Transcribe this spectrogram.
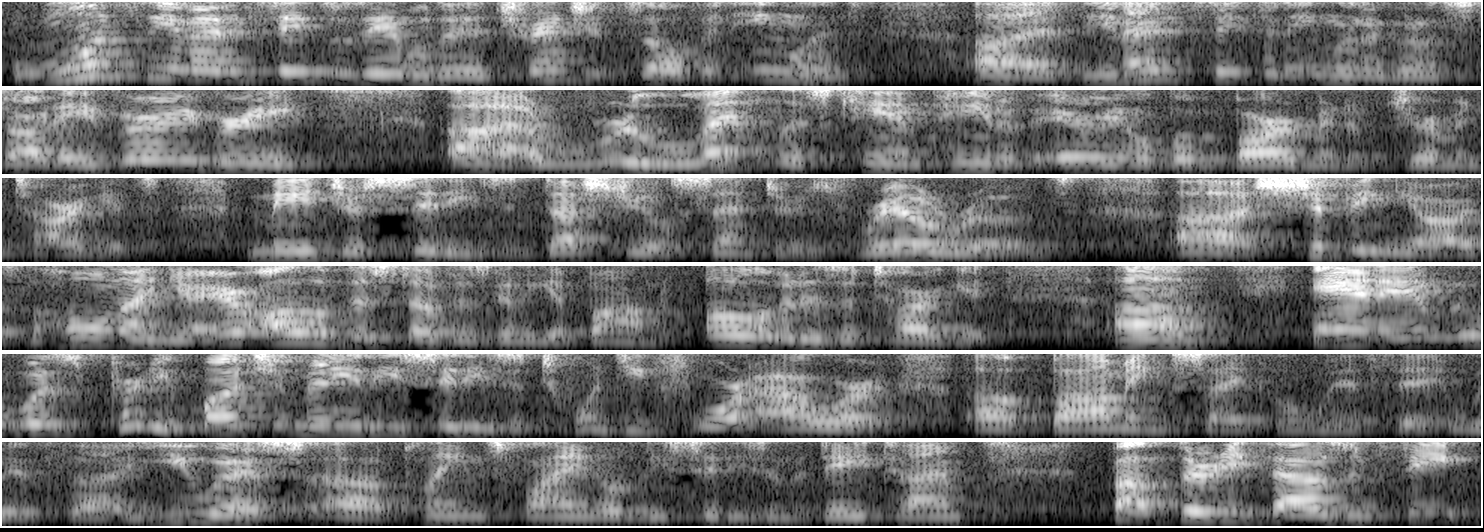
once the United States was able to entrench itself in England, uh, the United States and England are going to start a very, very uh, relentless campaign of aerial bombardment of German targets, major cities, industrial centers, railroads, uh, shipping yards, the whole nine yards. All of this stuff is going to get bombed. All of it is a target. Um, and it was pretty much in many of these cities a 24-hour uh, bombing cycle with with U.S. Uh, uh, planes flying over these cities in the daytime, about 30,000 feet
